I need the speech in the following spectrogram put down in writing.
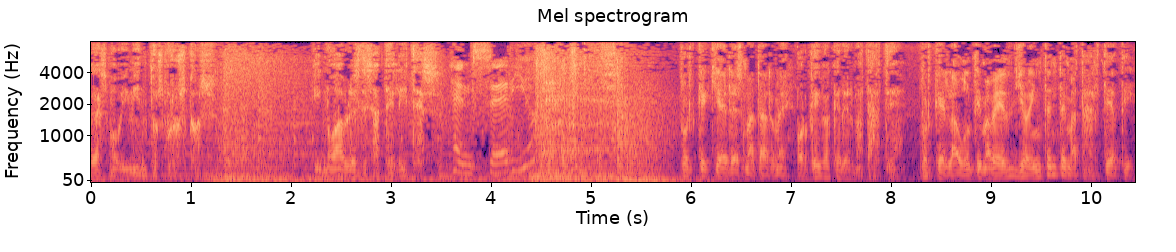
Hagas movimientos bruscos. Y no hables de satélites. ¿En serio? ¿Por qué quieres matarme? ¿Por qué iba a querer matarte? Porque la última vez yo intenté matarte a ti.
